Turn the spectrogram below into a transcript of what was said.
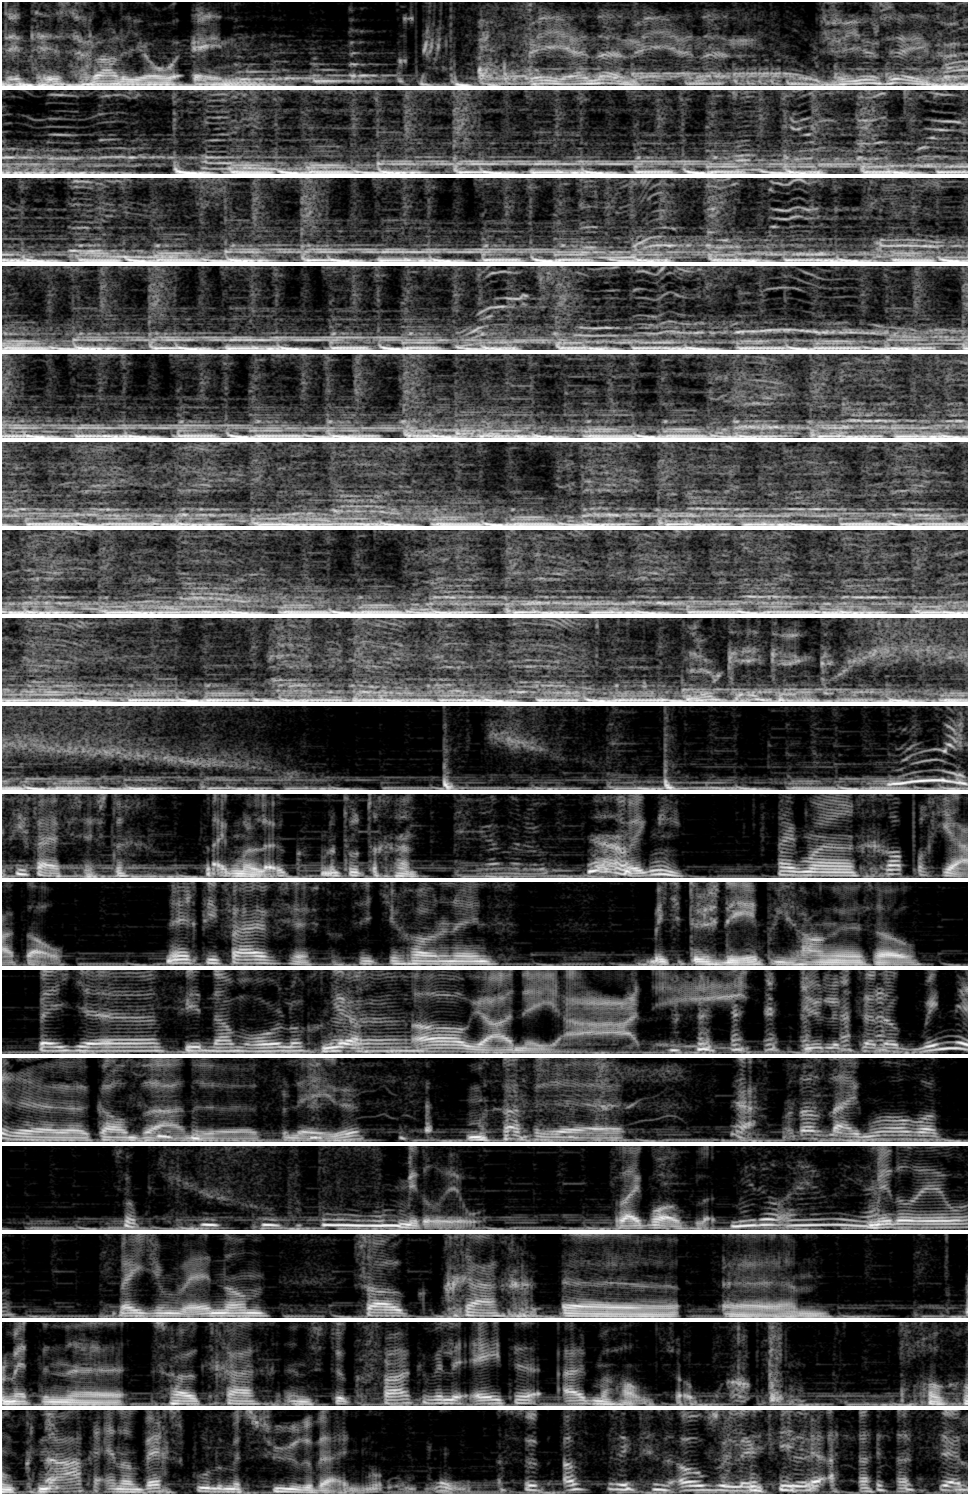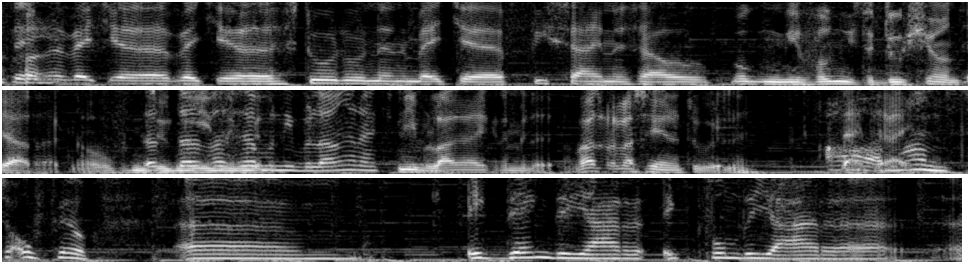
Dit is Radio 1. BNN. BNN. 4-7. 1965. Lijkt me leuk om naartoe te gaan. Ja, waarom? Ja, weet ik niet. Lijkt me een grappig jaartal. 1965 zit je gewoon ineens een beetje tussen de hippies hangen en zo. Beetje uh, Vietnamoorlog. Ja. Uh... Oh ja, nee, ja, nee. Tuurlijk zijn er ook minder uh, kanten aan het verleden. Maar, ja, maar dat lijkt me wel wat. Zo, middeleeuwen. Lijkt me ook leuk. Middeleeuwen, ja. Middeleeuwen. Beetje, en dan zou ik graag uh, uh, met een, uh, zou ik graag een stuk vaker willen eten uit mijn hand. Zo. Gewoon, gewoon knagen en dan wegspoelen met zure wijn. Een soort Asterix en Obelix ja. setting. een beetje, een beetje stoer doen en een beetje vies zijn en zo. Ook ieder geval niet te douchen, want ja, dat, hoef dat, dat niet was helemaal niet belangrijk. Niet belangrijk in de. Waar, waar zou je naartoe willen? Oh man, zoveel. Um, ik denk de jaren, ik vond de jaren uh,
